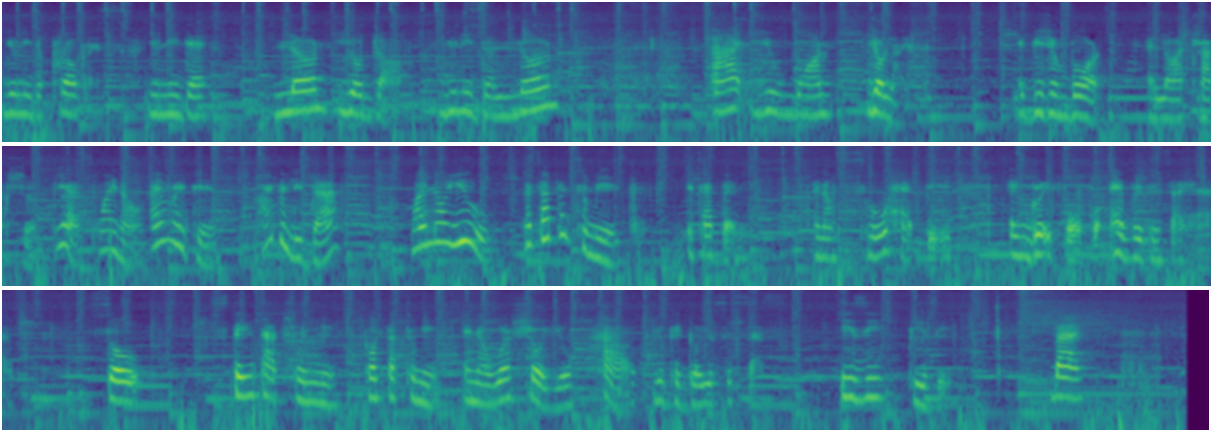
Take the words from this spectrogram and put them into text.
You need a progress. You need to learn your job. You need to learn how you want your life. A vision board, a law attraction. Yes, why not? Everything. I believe that. Why not you? It's happened to me. It happened. And I'm so happy and grateful for everything I have. So stay in touch with me, contact to me, and I will show you how you can go your success. Easy peasy. Bye.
